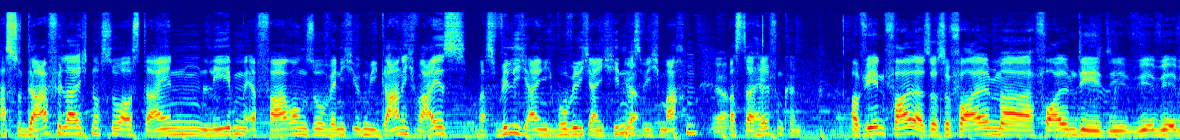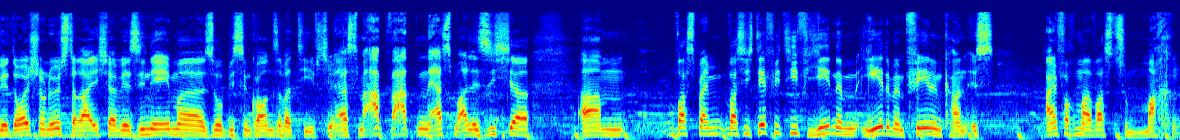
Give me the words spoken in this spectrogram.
Hast du da vielleicht noch so aus deinem Leben Erfahrung, so wenn ich irgendwie gar nicht weiß, was will ich eigentlich, wo will ich eigentlich hin, ja. was will ich machen, was da helfen könnte? Auf jeden Fall, also so vor allem, äh, vor allem die, die wir, wir, Deutschen und Österreicher, wir sind ja immer so ein bisschen konservativ. Zuerst mal abwarten, erstmal alles sicher. Ähm, was, beim, was ich definitiv jedem, jedem empfehlen kann, ist einfach mal was zu machen.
